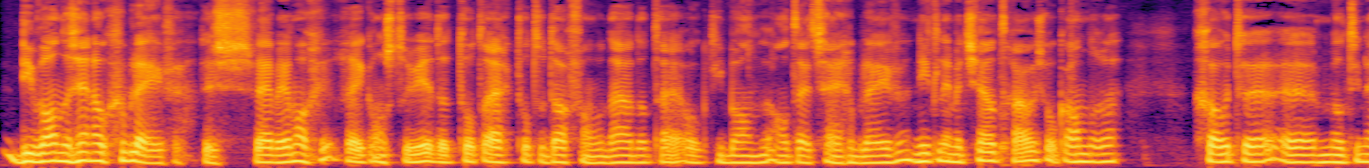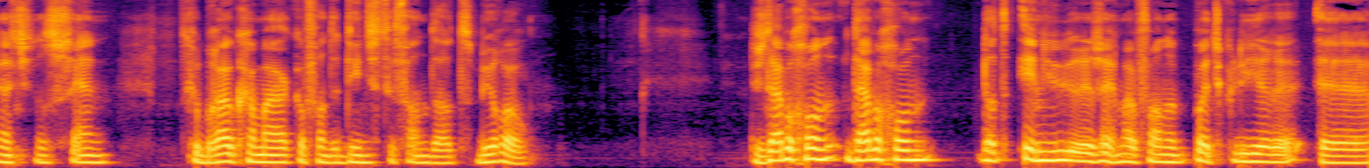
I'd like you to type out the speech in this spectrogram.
die banden zijn ook gebleven. Dus we hebben helemaal gereconstrueerd dat tot eigenlijk tot de dag van vandaag dat daar ook die banden altijd zijn gebleven. Niet alleen met Shell trouwens, ook andere grote uh, multinationals zijn gebruik gaan maken van de diensten van dat bureau. Dus daar begon, daar begon dat inhuren zeg maar, van een particuliere uh,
